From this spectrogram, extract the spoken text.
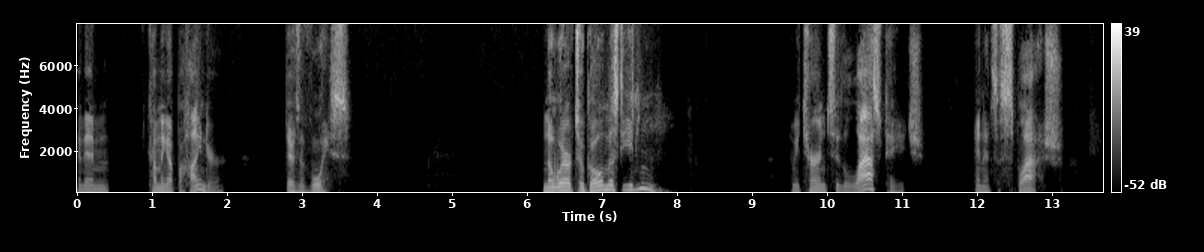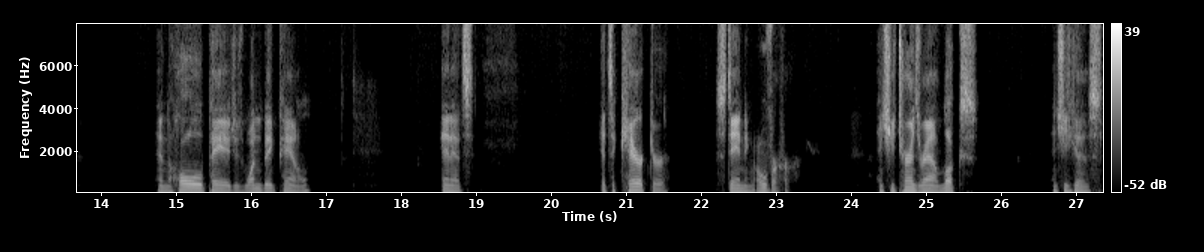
And then coming up behind her, there's a voice. Nowhere to go, Miss Eden? And we turn to the last page, and it's a splash. And the whole page is one big panel. And it's it's a character standing over her. And she turns around, looks, and she goes,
